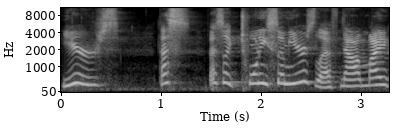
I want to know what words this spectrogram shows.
years. That's, that's like 20 some years left. Now, my,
